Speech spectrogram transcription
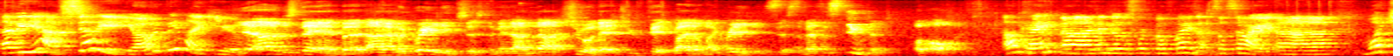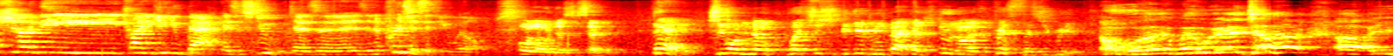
I mean, yeah, I'm studying you. I would be like you. Yeah, I understand, but I have a grading system and I'm not sure that you fit right on my grading system as a student of art. Okay, uh, I didn't know this worked both ways. I'm so sorry. Uh, what should I be trying to give you back as a student, as, a, as an apprentice, if you will? Hold on just a second. Daddy, she want to know what she should be giving me back at the studio as a princess she will. Oh, uh, well, well, tell her uh,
